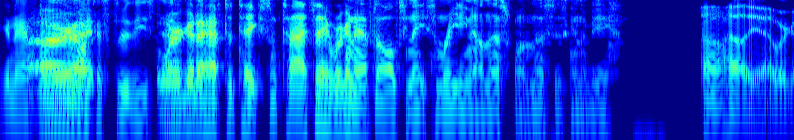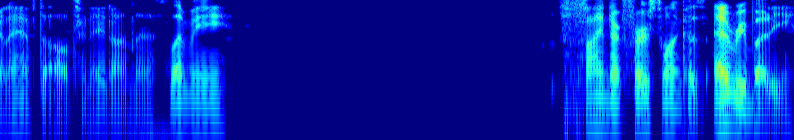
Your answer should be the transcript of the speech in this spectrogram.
You're gonna have to All really right. walk us through these. We're gonna have to take some time. I think we're gonna have to alternate some reading on this one. This is gonna be Oh hell yeah, we're gonna have to alternate on this. Let me find our first one because everybody,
